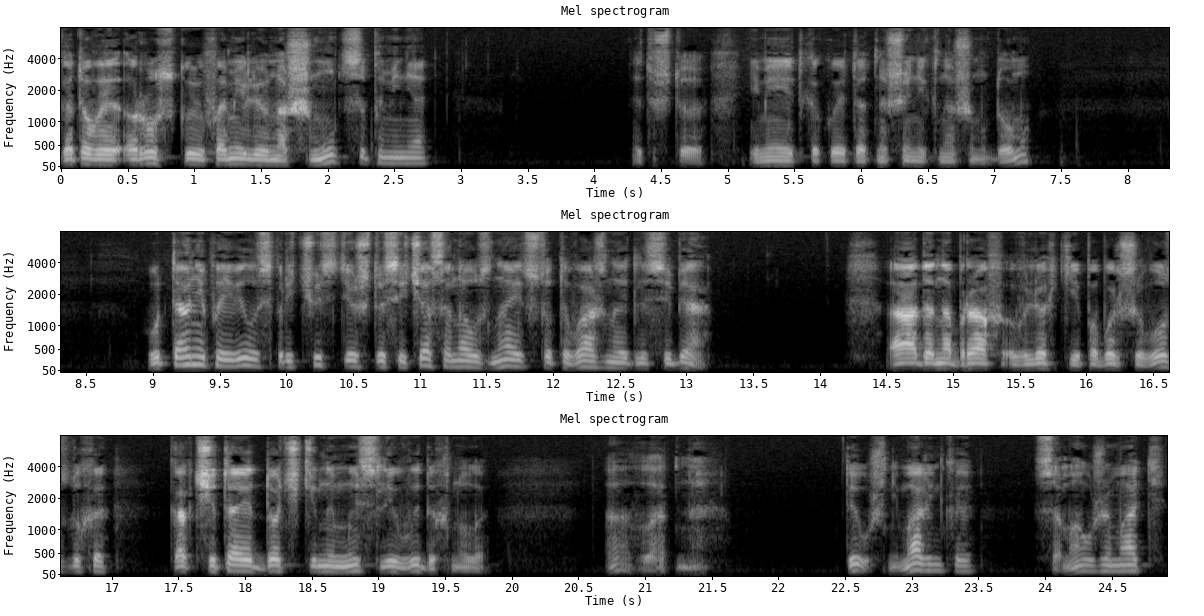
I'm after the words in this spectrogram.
готовы русскую фамилию на шмутца поменять. Это что, имеет какое-то отношение к нашему дому? У Тани появилось предчувствие, что сейчас она узнает что-то важное для себя. Ада, набрав в легкие побольше воздуха, как читает дочкины мысли, выдохнула. — А, ладно, ты уж не маленькая, сама уже мать.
